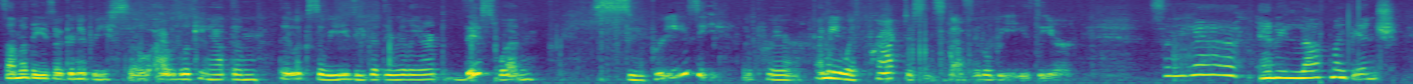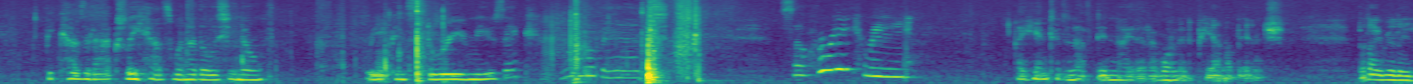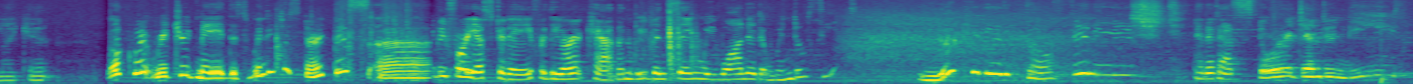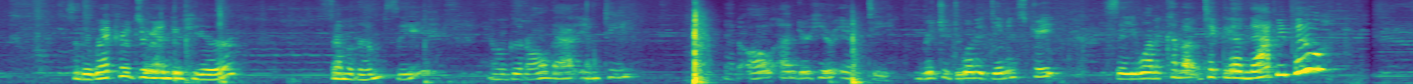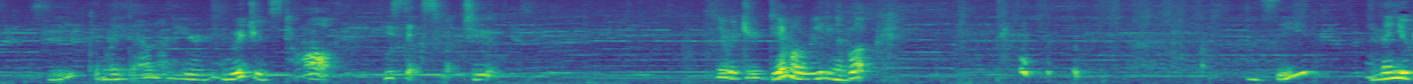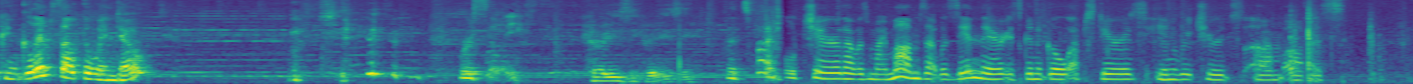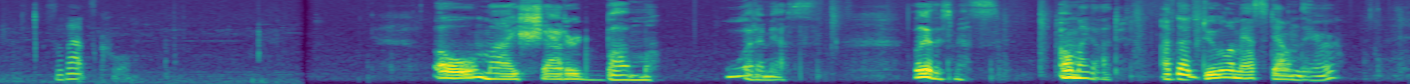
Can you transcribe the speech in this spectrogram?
Some of these are going to be so, I was looking at them, they look so easy, but they really aren't. But this one, super easy. The prayer. I mean, with practice and stuff, it'll be easier. So yeah, and I love my bench because it actually has one of those, you know, where you can store your music. Love it. So hurry, hurry. I hinted enough, didn't I, that I wanted a piano bench. But I really like it. Look what Richard made this. When did you start this? Uh, before yesterday for the art cabin. We've been saying we wanted a window seat. Look at it, it's all finished. And it has storage underneath. So the records are under here. Some of them, see? And we've got all that empty. And all under here empty. Richard, do you want to demonstrate? So you want to come out and take a little nappy poo? See, you can lay down on here. And Richard's tall. He's six foot two. Here, Richard, demo reading a book. See? And then you can glimpse out the window. We're silly. Crazy, crazy. It's fun. Old chair that was my mom's that was in there is going to go upstairs in Richard's um, office. So that's cool. Oh, my shattered bum. What a mess. Look at this mess. Oh my god. I've got doula mess down there.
